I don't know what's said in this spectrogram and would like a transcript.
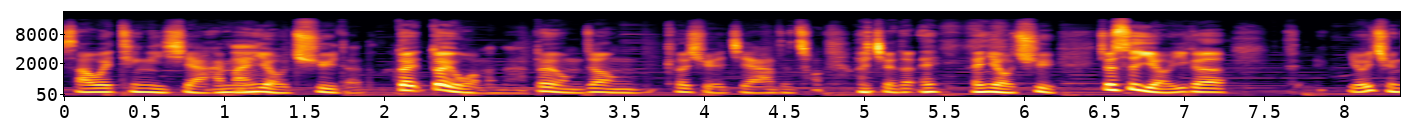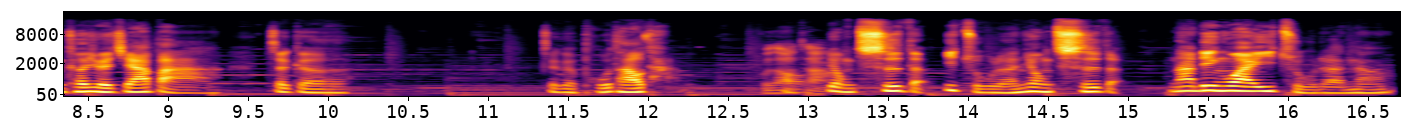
稍微听一下，还蛮有趣的。对，对我们啊，对我们这种科学家这种，会觉得哎很有趣。就是有一个有一群科学家把这个这个葡萄糖，葡萄糖用吃的，一组人用吃的，那另外一组人呢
